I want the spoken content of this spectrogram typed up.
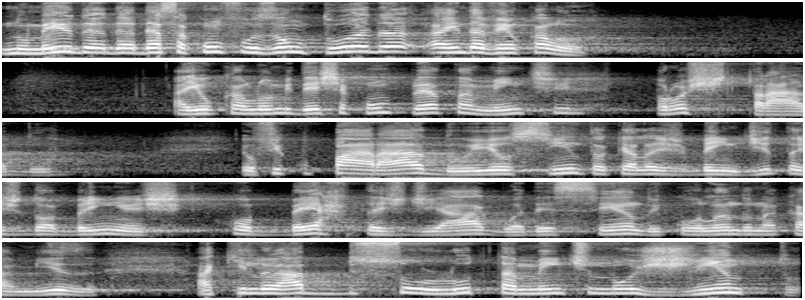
no meio de, de, dessa confusão toda, ainda vem o calor. Aí o calor me deixa completamente prostrado. Eu fico parado e eu sinto aquelas benditas dobrinhas cobertas de água descendo e colando na camisa. Aquilo é absolutamente nojento.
